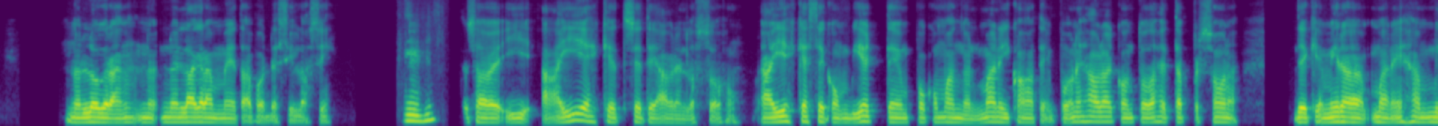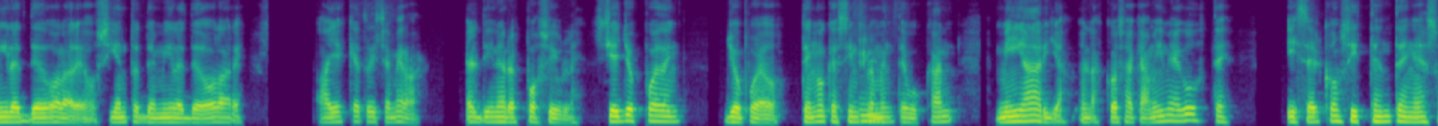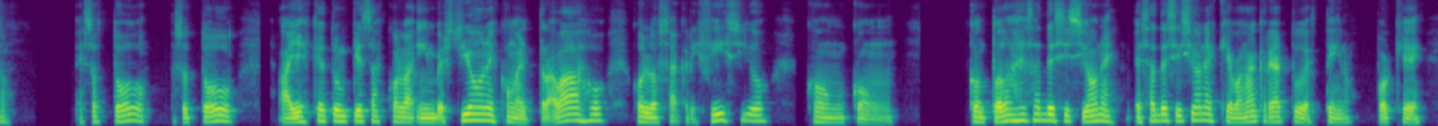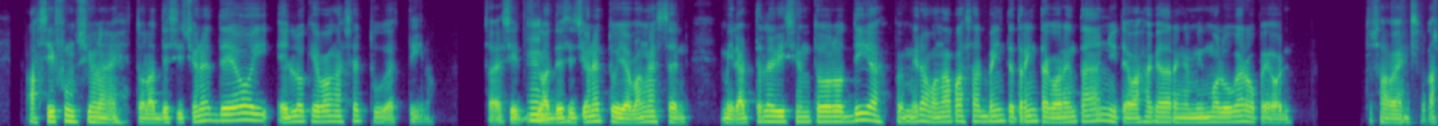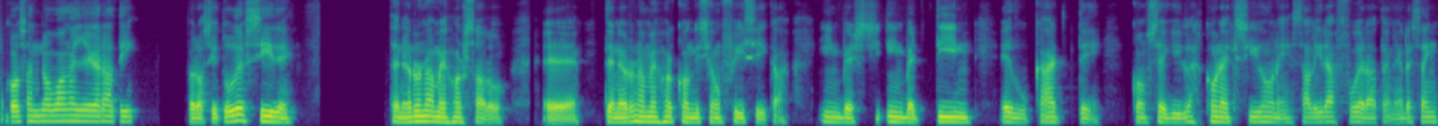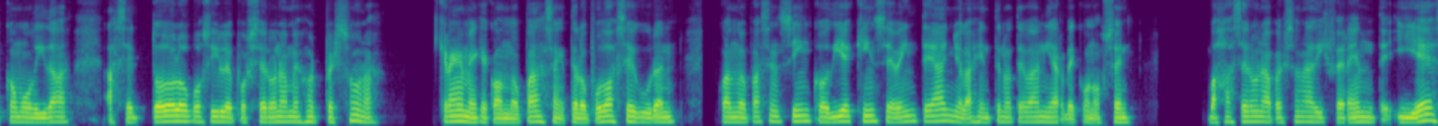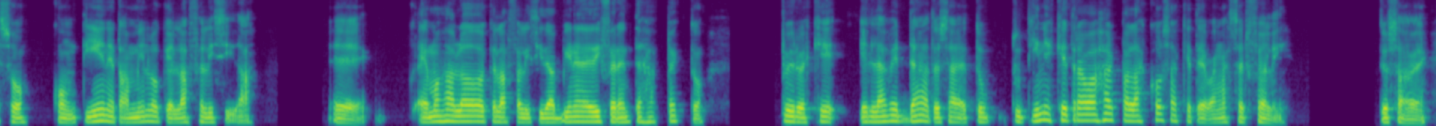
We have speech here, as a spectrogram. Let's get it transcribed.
no es, lo gran, no, es la gran meta, por decirlo así. Sabes, y ahí es que se te abren los ojos. Ahí es que se convierte un poco más normal. Y cuando te pones a hablar con todas estas personas de que, mira, manejan miles de dólares o cientos de miles de dólares, ahí es que tú dices, mira, el dinero es posible. Si ellos pueden, yo puedo. Tengo que simplemente buscar mi área en las cosas que a mí me guste y ser consistente en eso. Eso es todo, eso es todo. Ahí es que tú empiezas con las inversiones, con el trabajo, con los sacrificios, con, con, con todas esas decisiones, esas decisiones que van a crear tu destino, porque así funciona esto. Las decisiones de hoy es lo que van a ser tu destino. O sea, si las decisiones tuyas van a ser mirar televisión todos los días, pues mira, van a pasar 20, 30, 40 años y te vas a quedar en el mismo lugar o peor. Tú sabes, las cosas no van a llegar a ti, pero si tú decides tener una mejor salud, eh, tener una mejor condición física, invertir, educarte, conseguir las conexiones, salir afuera, tener esa incomodidad, hacer todo lo posible por ser una mejor persona, créeme que cuando pasen, te lo puedo asegurar, cuando pasen 5, 10, 15, 20 años, la gente no te va ni a reconocer. Vas a ser una persona diferente y eso contiene también lo que es la felicidad. Eh, hemos hablado de que la felicidad viene de diferentes aspectos, pero es que es la verdad, o sea, tú, tú tienes que trabajar para las cosas que te van a hacer feliz. Tú sabes,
